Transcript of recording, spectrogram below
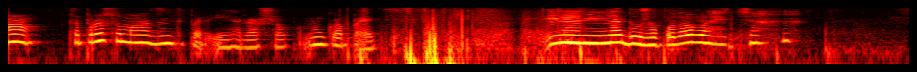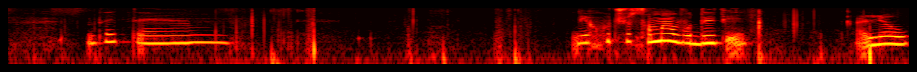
А, це просто магазин тепер іграшок. Ну, капець. Не дуже подобається. Дайте. Я хочу сама водити. Алло.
